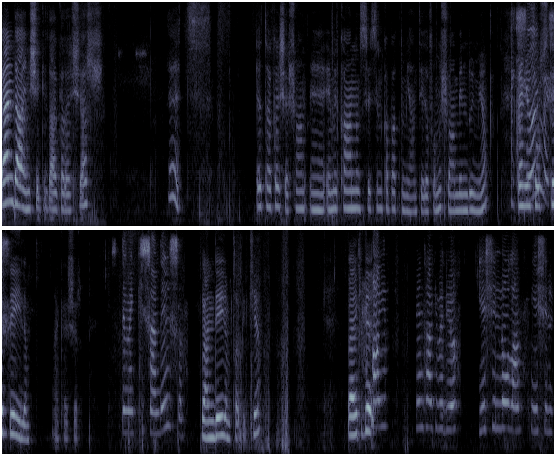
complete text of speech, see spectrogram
Ben de aynı şekilde arkadaşlar. Evet. Evet arkadaşlar şu an e, Emir sesini kapattım yani telefonu. Şu an beni duymuyor. Ben Kişi imposter değilim. Arkadaşlar. Demek ki sen değilsin. Ben değilim tabii ki. Belki de Hayır. Beni takip ediyor. Yeşilli olan. Yeşilli.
